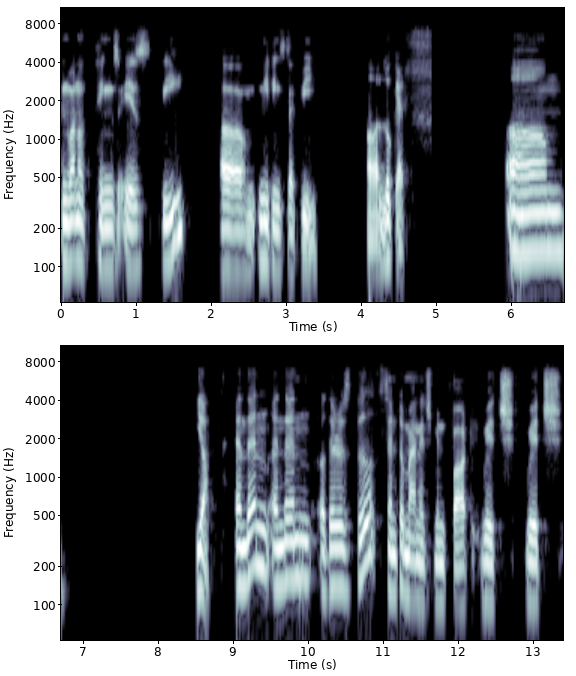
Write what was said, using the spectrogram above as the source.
and one of the things is the um, meetings that we uh, look at. Um, yeah, and then and then uh, there is the center management part, which which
